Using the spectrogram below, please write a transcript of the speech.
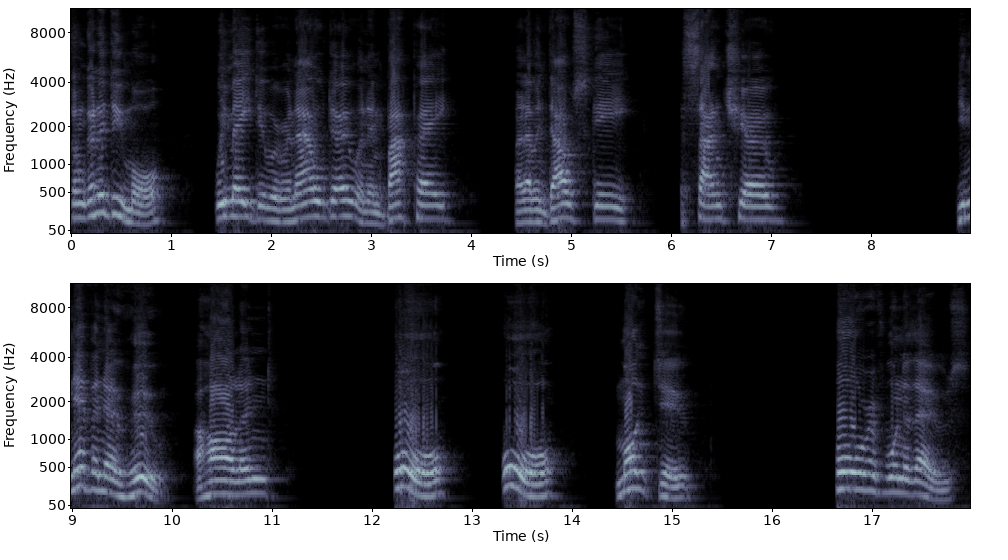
So I'm gonna do more. We may do a Ronaldo, an Mbappe, a Lewandowski, a Sancho. You never know who. A Haaland. Or, or might do four of one of those.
